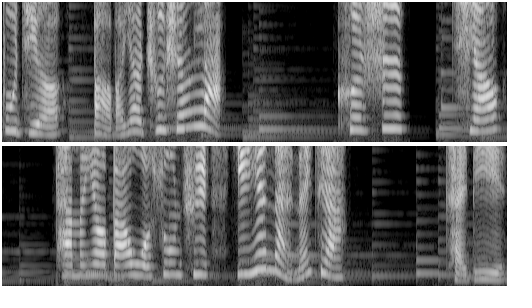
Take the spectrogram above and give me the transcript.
不久宝宝要出生啦。可是，瞧，他们要把我送去爷爷奶奶家。凯蒂，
